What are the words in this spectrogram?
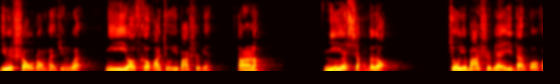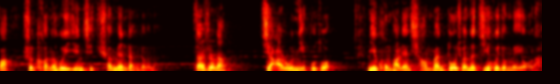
一位少壮派军官，你要策划九一八事变。当然了，你也想得到，九一八事变一旦爆发，是可能会引起全面战争的。但是呢，假如你不做，你恐怕连抢班夺权的机会都没有了。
